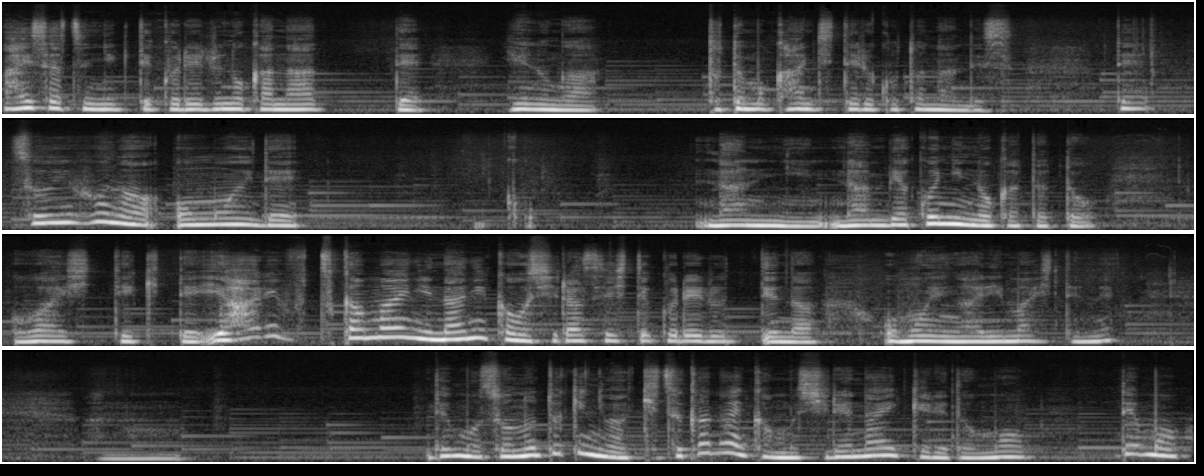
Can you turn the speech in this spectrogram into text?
挨拶に来てくれるのかなっていうのがとても感じてることなんです。でそういうふうな思いで何人何百人の方とお会いしてきてやはり2日前に何かお知らせしてくれるっていうような思いがありましてね。あのでもその時には気づかないかもしれないけれどもでも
